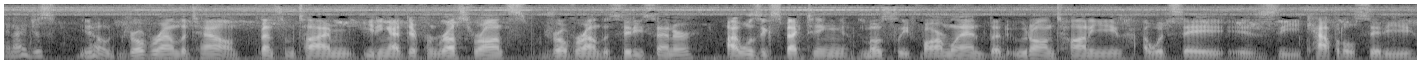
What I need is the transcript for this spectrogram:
And I just, you know, drove around the town, spent some time eating at different restaurants, drove around the city center. I was expecting mostly farmland, but Udon Thani, I would say, is the capital city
